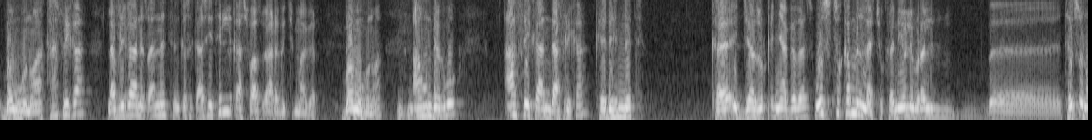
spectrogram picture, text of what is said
በመሆኗ ከአፍሪካ ለአፍሪካ ነጻነት እንቅስቃሴ ትልቅ አስተዋጽኦ ያደረገችም ሀገር በመሆኗ አሁን ደግሞ አፍሪካ እንደ አፍሪካ ከድህነት ከእጅ አዙር ቅኝ አገዛዝ ወስቶ ከምንላቸው ከኒዮ ሊበራል ተጽዕኖ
